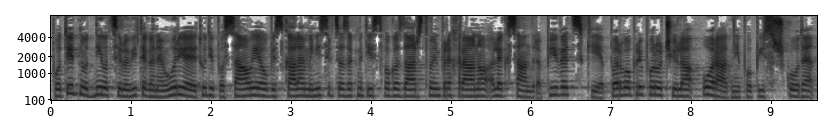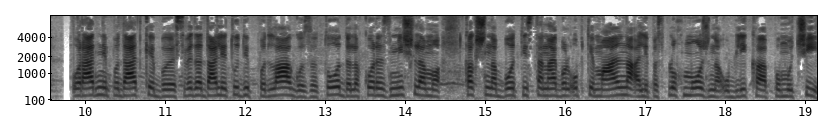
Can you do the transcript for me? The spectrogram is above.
Po tednu dni od celovitega neurja je tudi posavje obiskala ministrica za kmetijstvo, gozdarstvo in prehrano Aleksandra Pivec, ki je prvo priporočila uradni popis škode. Uradni podatke bojo seveda dali tudi podlago za to, da lahko razmišljamo, kakšna bo tista najbolj optimalna ali pa sploh možna oblika pomoči.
